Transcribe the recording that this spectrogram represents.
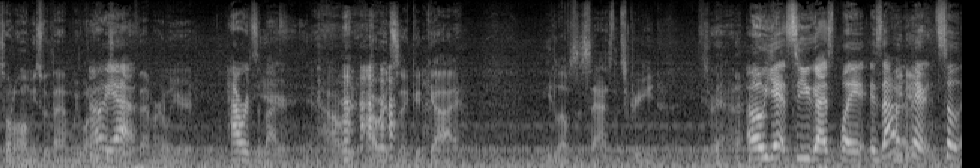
Total Homies with them. We went on Oh, a tour yeah. with them earlier. Howard's the the Yeah, Howard. Howard's a good guy. He loves Assassin's Creed. He's rad. Oh yeah, so you guys play? Is that We do. there? So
